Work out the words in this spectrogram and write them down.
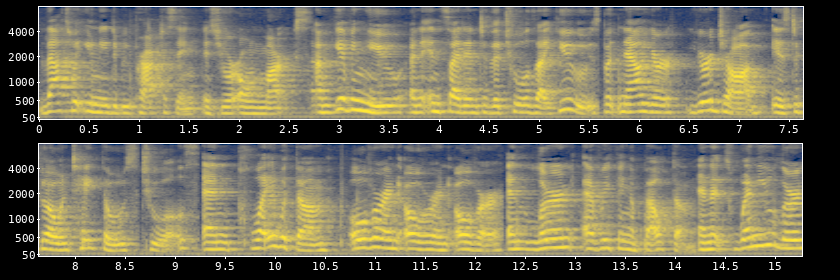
that's what you need to be practicing is your own marks. I'm giving you an insight into the tools I use, but now your your job is to go and take those tools and play with them over and over and over and learn everything about them. And it's when you learn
